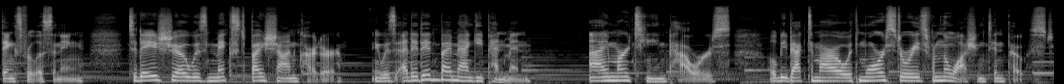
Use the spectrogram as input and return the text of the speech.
Thanks for listening. Today's show was mixed by Sean Carter. It was edited by Maggie Penman. I'm Martine Powers. We'll be back tomorrow with more stories from the Washington Post.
